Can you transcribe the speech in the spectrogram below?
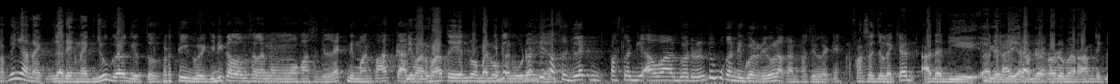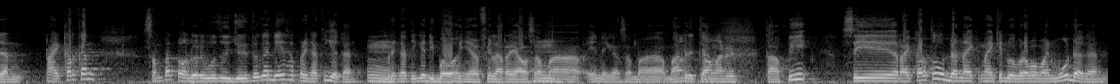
tapi nggak naik nggak ada yang naik juga gitu. Seperti gue. Jadi kalau misalnya mau mau fase jelek dimanfaatkan. Dimanfaatin pemain-pemain berarti mudanya. fase jelek pas lagi awal Guardiola itu bukan di Guardiola kan fase jeleknya? Fase jeleknya ada di ada di ada kan? Radomir Antik dan Rijkaard kan sempat tahun 2007 itu kan dia peringkat tiga kan, peringkat tiga di bawahnya Villarreal sama ini kan sama Madrid kan. Sama Madrid. Tapi si Rijkaard tuh udah naik naikin beberapa pemain muda kan,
